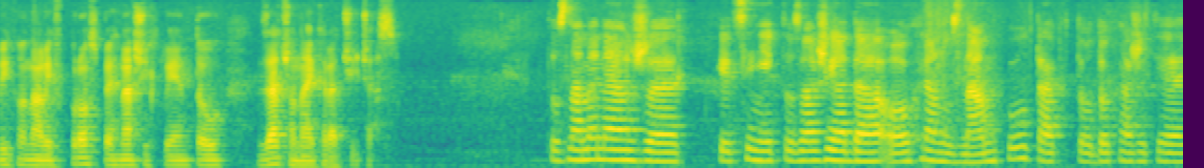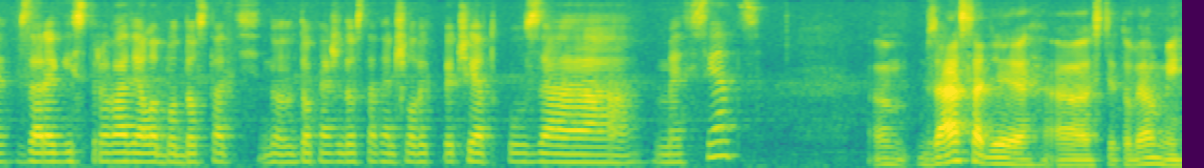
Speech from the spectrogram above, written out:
vykonali v prospech našich klientov za čo najkračší čas. To znamená, že keď si niekto zažiada o ochranu známku, tak to dokážete zaregistrovať alebo dostať, dokáže dostať ten človek pečiatku za mesiac? Ehm, v zásade ste to veľmi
